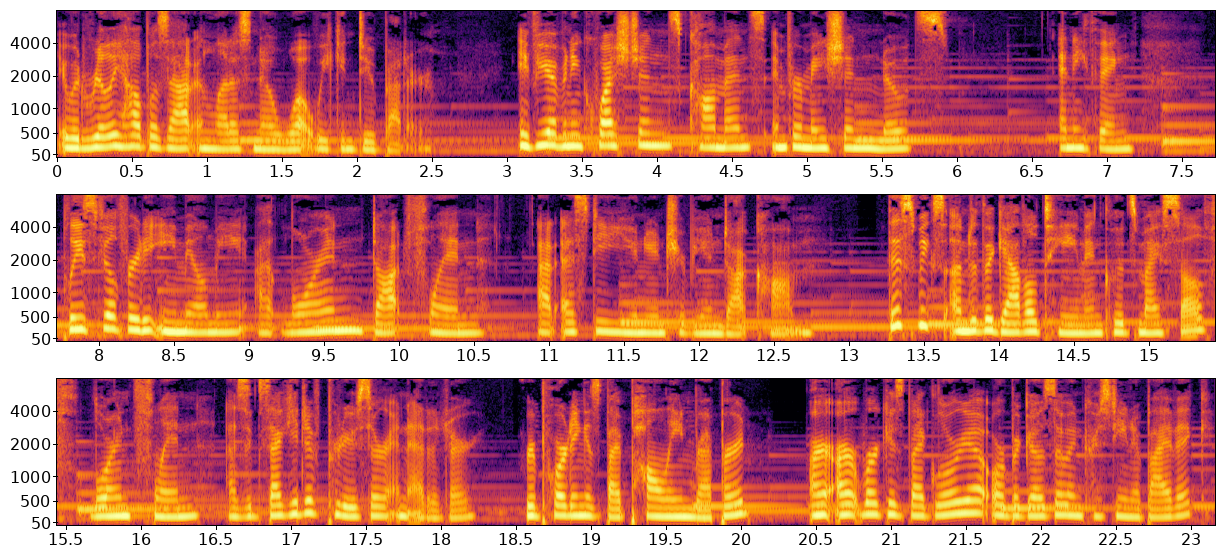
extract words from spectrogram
It would really help us out and let us know what we can do better. If you have any questions, comments, information, notes, anything, please feel free to email me at lauren.flynn at sduniontribune.com. This week's Under the Gavel team includes myself, Lauren Flynn, as executive producer and editor. Reporting is by Pauline Repard. Our artwork is by Gloria Orbegozo and Christina Bivik,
